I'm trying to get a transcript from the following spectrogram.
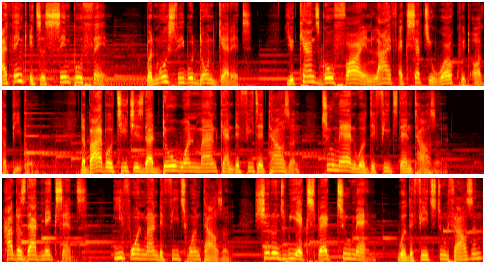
I think it's a simple thing, but most people don't get it. You can't go far in life except you work with other people. The Bible teaches that though one man can defeat a thousand, two men will defeat 10,000. How does that make sense? If one man defeats 1,000, shouldn't we expect two men will defeat 2,000?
